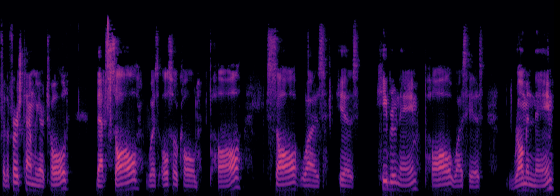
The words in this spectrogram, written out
for the first time we are told that Saul was also called Paul. Saul was his Hebrew name, Paul was his Roman name.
